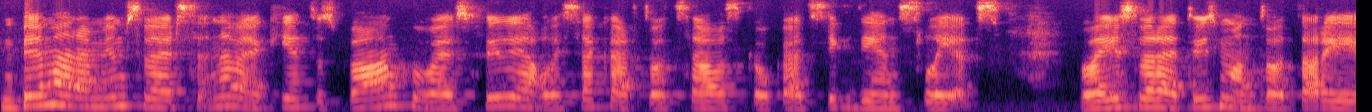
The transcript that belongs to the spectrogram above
Un, piemēram, jums vairs nevajag iet uz banku vai uz filiāli sakārtot savas kaut kādas ikdienas lietas. Vai jūs varētu izmantot arī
